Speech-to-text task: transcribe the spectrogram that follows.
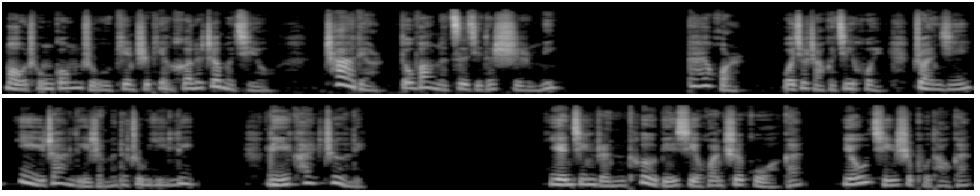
冒充公主，骗吃骗喝了这么久。差点都忘了自己的使命。待会儿我就找个机会转移驿站里人们的注意力，离开这里。燕京人特别喜欢吃果干，尤其是葡萄干，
